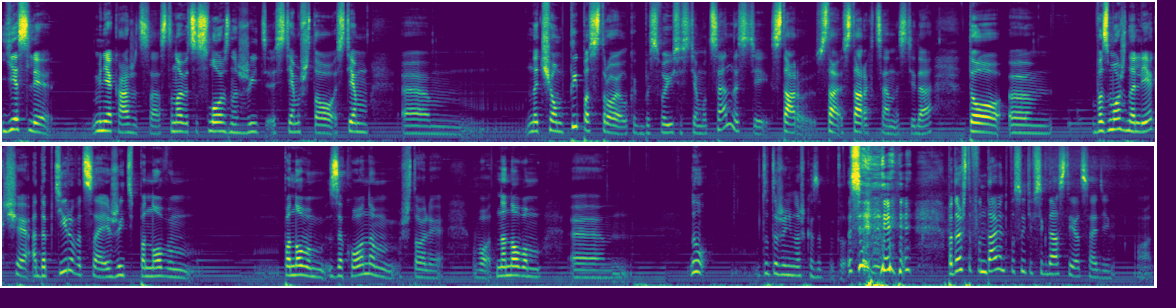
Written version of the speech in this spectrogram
если, мне кажется, становится сложно жить с тем, что с тем, эм, на чем ты построил как бы свою систему ценностей, старую, ста- старых ценностей, да, то эм, возможно легче адаптироваться и жить по новым по новым законам, что ли, вот, на новом, эм, ну, тут уже немножко запуталась, потому что фундамент, по сути, всегда остается один, вот.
